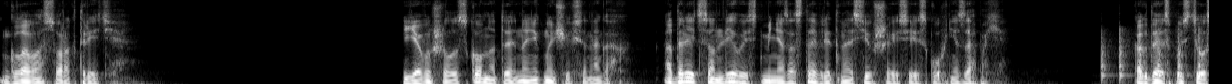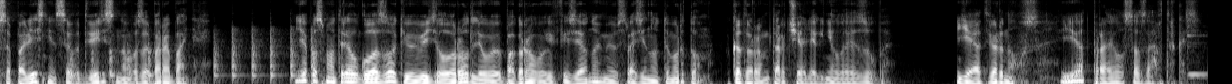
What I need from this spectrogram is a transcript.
Глава 43 Я вышел из комнаты на негнущихся ногах. Одолеть сонливость меня заставили доносившиеся из кухни запахи. Когда я спустился по лестнице, в дверь снова забарабанили. Я посмотрел в глазок и увидел уродливую багровую физиономию с разинутым ртом, в котором торчали гнилые зубы. Я отвернулся и отправился завтракать.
